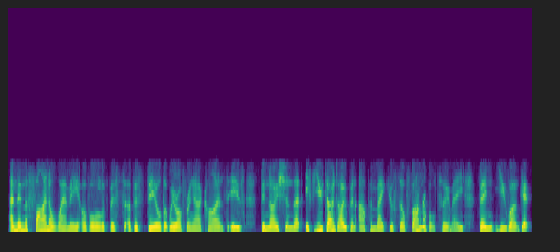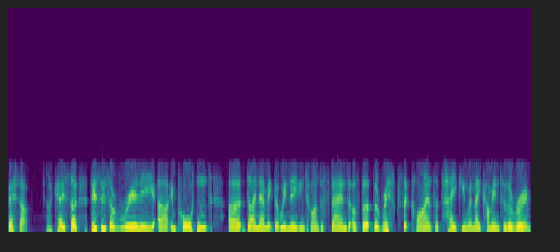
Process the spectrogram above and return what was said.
And then the final whammy of all of this uh, this deal that we're offering our clients is the notion that if you don't open up and make yourself vulnerable to me, then you won't get better. Okay, so this is a really uh, important uh, dynamic that we're needing to understand of the, the risks that clients are taking when they come into the room.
